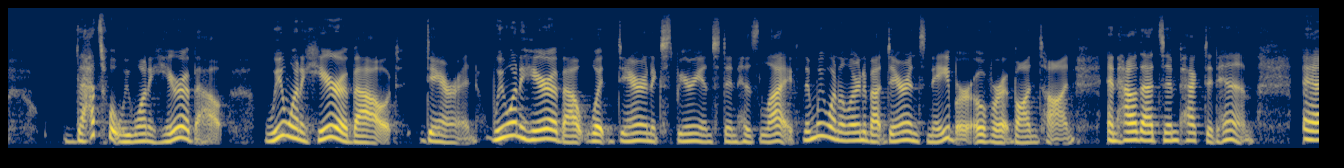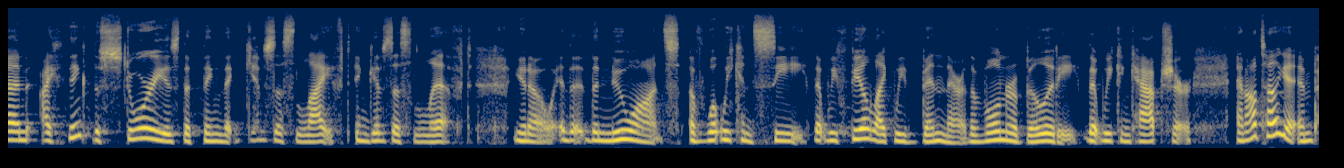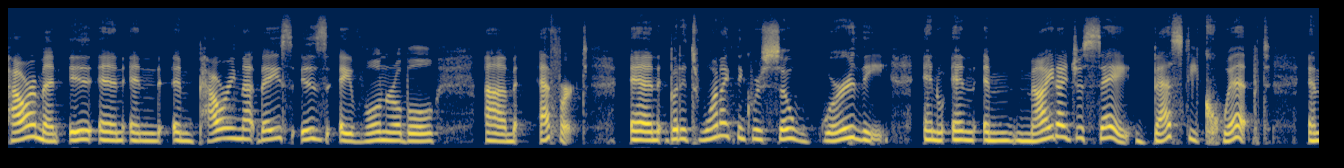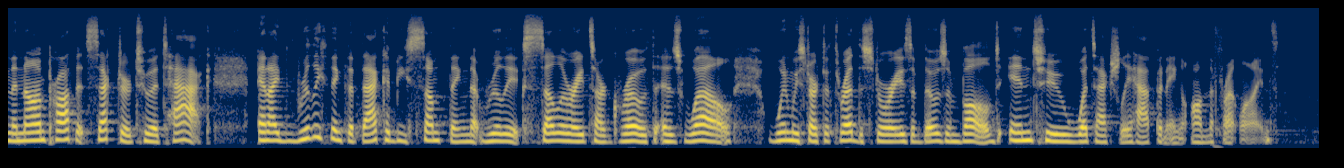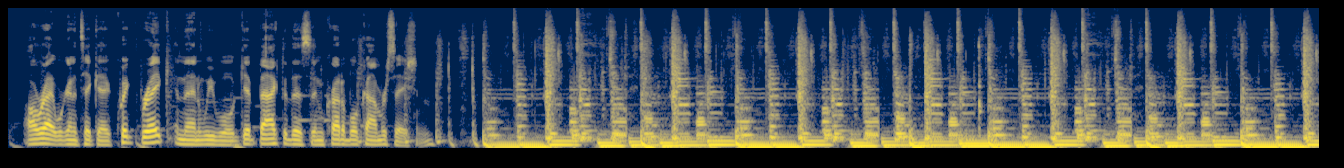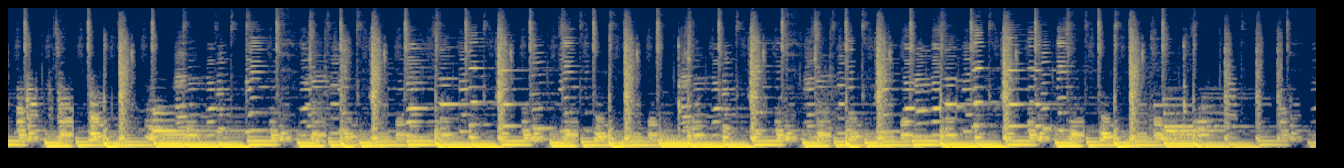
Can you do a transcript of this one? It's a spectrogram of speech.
that's what we want to hear about we want to hear about Daron. We want to hear about what Daron experienced in his life. Then we want to learn about Daron's neighbor over at Bon-Ton and how that's impacted him. And I think the story is the thing that gives us life and gives us lift. You know, the, the nuance of what we can see, that we feel like we've been there, the vulnerability that we can capture. And I'll tell you, empowerment and, and empowering that base is a vulnerable um, effort and but it's one I think we're so worthy and and and might I just say best equipped in the nonprofit sector to attack. And I really think that that could be something that really accelerates our growth as well when we start to thread the stories of those involved into what's actually happening on the front lines. All right, we're going to take a quick break and then we will get back to this incredible conversation.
